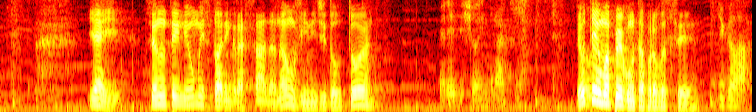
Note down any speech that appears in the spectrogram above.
e aí? Você não tem nenhuma história engraçada, não, Vini, de doutor? Peraí, deixa eu lembrar aqui. Eu tenho uma pergunta para você. Diga lá.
